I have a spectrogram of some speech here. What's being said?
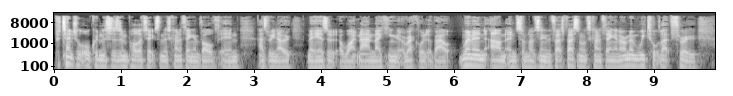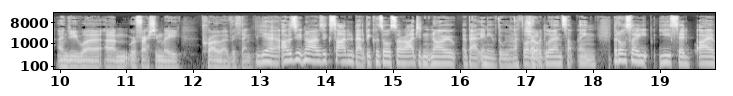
potential awkwardnesses in politics and this kind of thing involved in, as we know, me as a, a white man making a record about women um, and sometimes singing the first person, all this kind of thing. And I remember we talked that through, and you were um, refreshingly pro everything. Yeah, I was no, I was excited about it because also I didn't know about any of the women. I thought I would learn something. But also you said I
